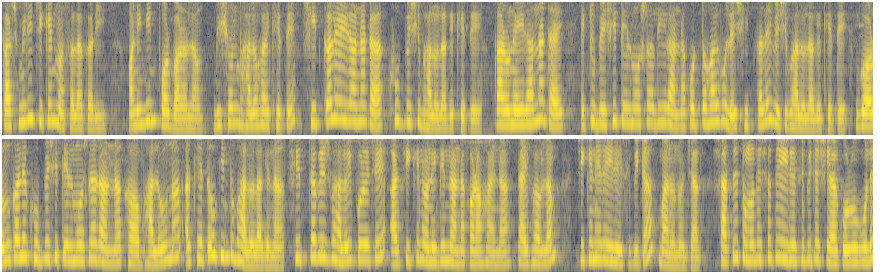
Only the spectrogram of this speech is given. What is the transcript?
কাশ্মীরি চিকেন মশলা কারি। অনেকদিন পর বানালাম। ভীষণ ভালো হয় খেতে। শীতকালে এই রান্নাটা খুব বেশি ভালো লাগে খেতে। কারণ এই রান্নাটায় একটু বেশি তেল মশলা দিয়ে রান্না করতে হয় বলে শীতকালেই বেশি ভালো লাগে খেতে। গরমকালে খুব বেশি তেল মশলা রান্না খাওয়া ভালোও না আর খেতেও কিন্তু ভালো লাগে না। শীতটা বেশ ভালোই পড়েছে আর চিকেন অনেকদিন রান্না করা হয় না, তাই ভাবলাম চিকেনের এই রেসিপিটা বানানো যাক। সাথে তোমাদের সাথে এই রেসিপিটা শেয়ার করব বলে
